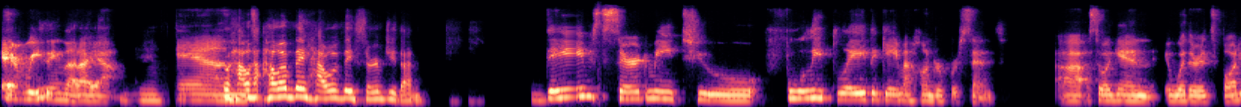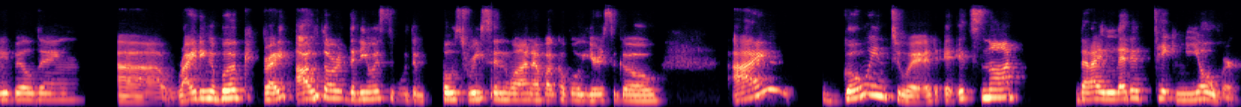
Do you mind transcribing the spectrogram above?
everything that I am. Mm-hmm. And so how how have they how have they served you then? They've served me to fully play the game a hundred percent. Uh, so again, whether it's bodybuilding, uh, writing a book, right? Author, the newest, the most recent one of a couple of years ago. I go into it. It's not that I let it take me over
